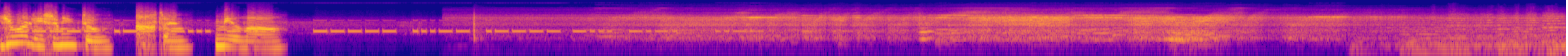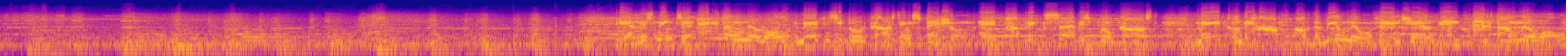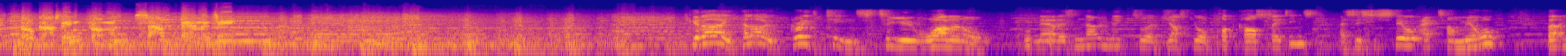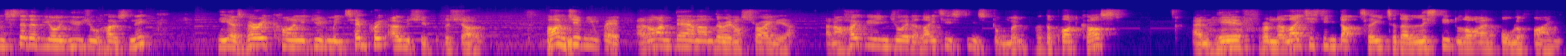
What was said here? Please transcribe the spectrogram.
You're listening to Acton Millwall. Listening to Acton Millwall Emergency Broadcasting Special, a public service broadcast made on behalf of the Real Millwall Fan Show and Acton Millwall, broadcasting from South Bermondsey. G'day, hello, greetings to you one and all. Now, there's no need to adjust your podcast settings as this is still Acton Millwall, but instead of your usual host Nick, he has very kindly given me temporary ownership of the show. I'm Jimmy Webb and I'm down under in Australia, and I hope you enjoy the latest instalment of the podcast and hear from the latest inductee to the Listed Lion Hall of Fame.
